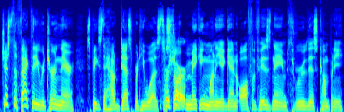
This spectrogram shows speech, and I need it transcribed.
just the fact that he returned there speaks to how desperate he was to For start sure. making money again off of his name through this company.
